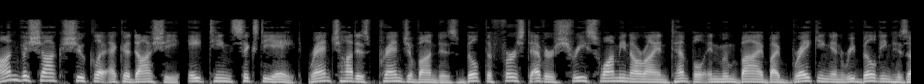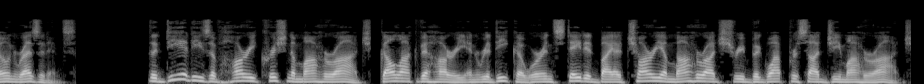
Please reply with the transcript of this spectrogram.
On Vishak Shukla Ekadashi, 1868, Ranchhadas Pranjavandas built the first ever Sri Swaminarayan temple in Mumbai by breaking and rebuilding his own residence. The deities of Hari Krishna Maharaj, Golakvihari and Radhika were instated by Acharya Maharaj Sri Bhagwatprasadji Maharaj.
